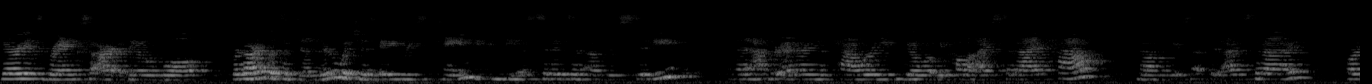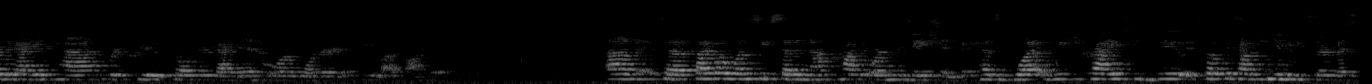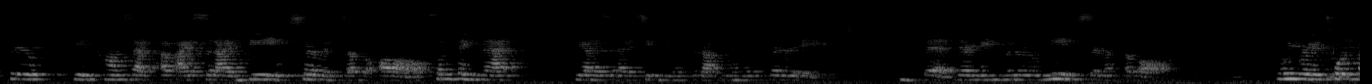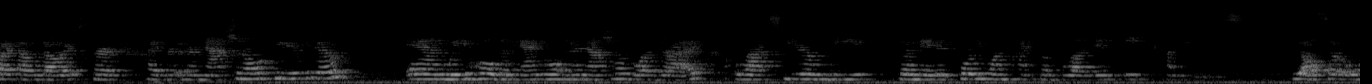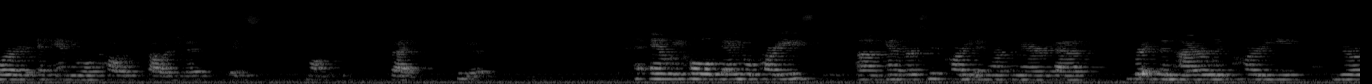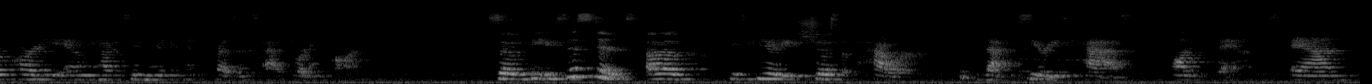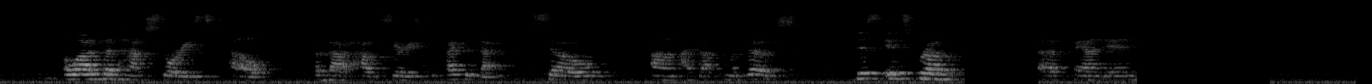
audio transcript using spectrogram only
Various ranks are available regardless of gender, which is a recent change. You can be a citizen of the city, and then after entering the tower, you can go what we call the Aes Sedai path, known as accepted Aes Sedai, or the guided path, recruit, soldier, guided, or warder if you are bonded. Um, it's a 501c7 nonprofit organization because what we try to do is focus on community service through the concept of Aes Sedai being servants of all, something that the Aes Sedai seem to have forgotten in the Third Age, that their name literally means servant of all. We raised $45,000 for Heifer International a few years ago, and we hold an annual international blood drive last year we donated 41 pints of blood in eight countries. We also award an annual college scholarship. It's small, but we do it. And we hold annual parties, um, anniversary party in North America, Britain and Ireland party, Euro party, and we have significant presence at Jordan Con. So the existence of these communities shows the power series has on its fans. And a lot of them have stories to tell about how the series has affected them. So um, I've got some of those. This is from a fan in.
